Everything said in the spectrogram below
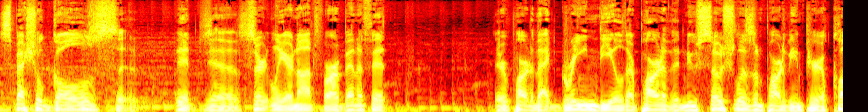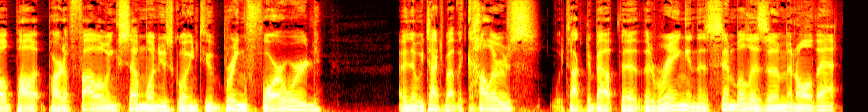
special goals that uh, certainly are not for our benefit. They're part of that Green Deal. They're part of the new socialism, part of the imperial cult, part of following someone who's going to bring forward. And then we talked about the colors. We talked about the, the ring and the symbolism and all that.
